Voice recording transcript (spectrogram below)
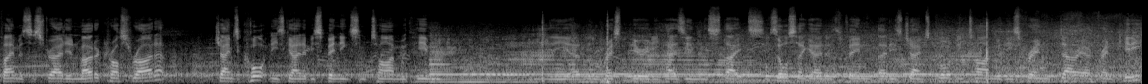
famous Australian motocross rider. James Courtney's going to be spending some time with him the uh, little rest period he has in the States. He's also going to spend, that is James Courtney, time with his friend Dario Franchitti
